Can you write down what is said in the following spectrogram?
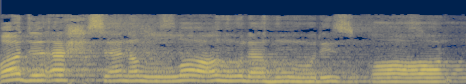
قد أحسن الله له رزقا.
